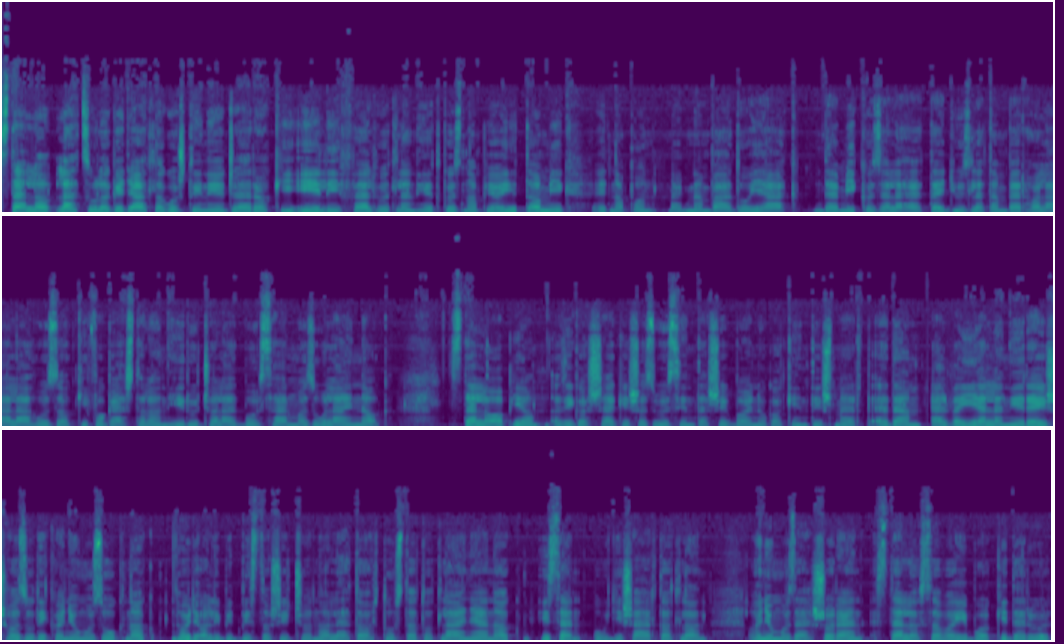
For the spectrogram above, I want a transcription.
Stella látszólag egy átlagos tinédzser, aki éli felhőtlen hétköznapjait, amíg egy napon meg nem vádolják. De mi köze lehet egy üzletember halálához a kifogástalan hírű családból származó lánynak? Stella apja, az igazság és az őszintesség bajnokaként ismert Edem, elvei ellenére is hazudik a nyomozóknak, hogy alibit biztosítson a letartóztatott lányának, hiszen úgyis ártatlan. A nyomozás során Stella szavaiból kiderül,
